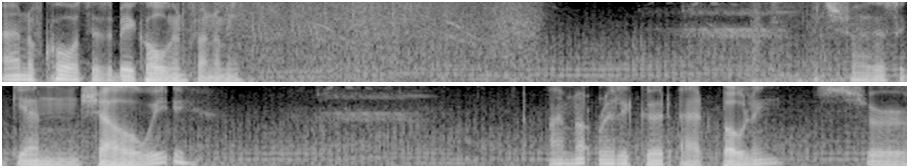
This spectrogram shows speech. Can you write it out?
And of course there's a big hole in front of me. Let's try this again, shall we? I'm not really good at bowling, so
